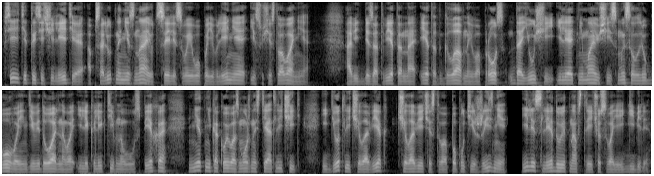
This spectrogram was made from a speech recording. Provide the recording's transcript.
все эти тысячелетия абсолютно не знают цели своего появления и существования – а ведь без ответа на этот главный вопрос, дающий или отнимающий смысл любого индивидуального или коллективного успеха, нет никакой возможности отличить, идет ли человек, человечество по пути жизни или следует навстречу своей гибели.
